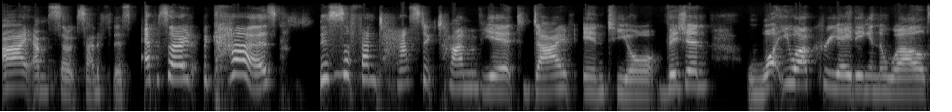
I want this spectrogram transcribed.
I am so excited for this episode because this is a fantastic time of year to dive into your vision what you are creating in the world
